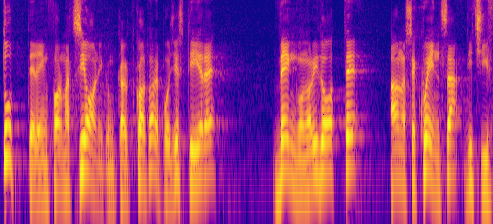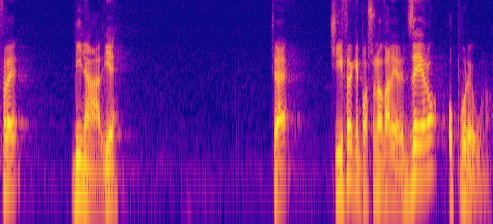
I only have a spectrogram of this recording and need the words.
tutte le informazioni che un calcolatore può gestire vengono ridotte a una sequenza di cifre binarie, cioè cifre che possono valere 0 oppure 1.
